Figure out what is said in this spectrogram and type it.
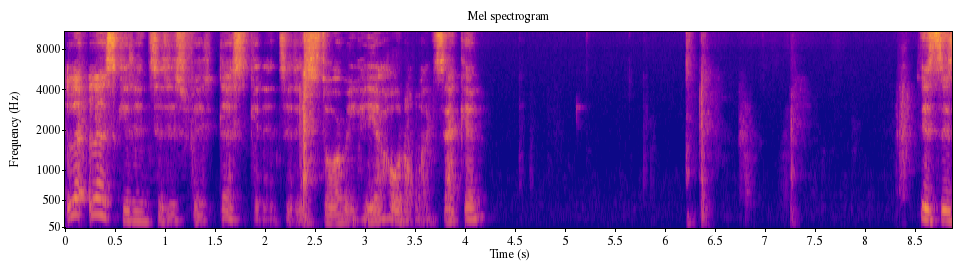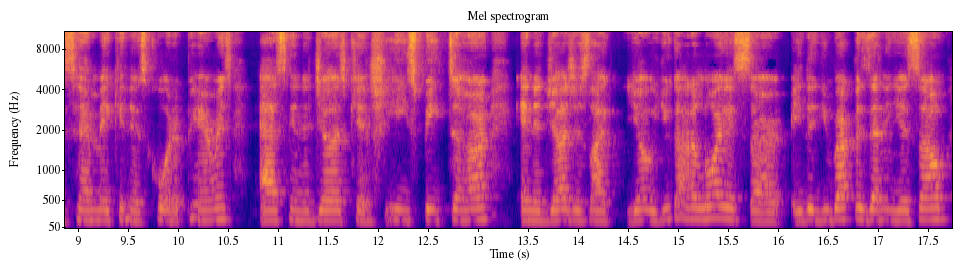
let, let's get into this. Let's get into this story here. Hold on one second. This is him making his court appearance, asking the judge, can he speak to her? And the judge is like, yo, you got a lawyer, sir. Either you representing yourself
